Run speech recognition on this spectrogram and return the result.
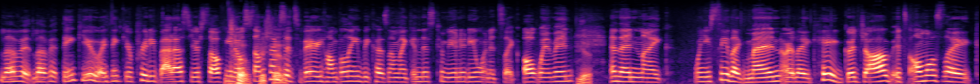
Love it, love it. Thank you. I think you're pretty badass yourself. You know, Oh, sometimes it's very humbling because I'm like in this community when it's like all women. Yeah. And then like when you see like men are like, hey, good job, it's almost like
